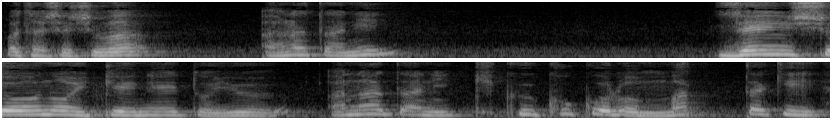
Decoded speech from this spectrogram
私たちはあなたに全焼の生贄というあなたに聞く心全く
